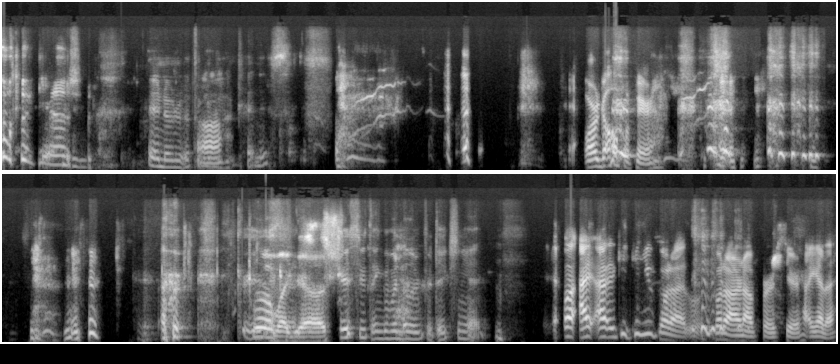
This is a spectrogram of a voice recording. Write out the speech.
oh my gosh. I know nothing Uh. tennis. or golf, apparently. Chris, Oh my gosh. Chris, you think of another prediction yet? Well, I, I can, can you go to go to Arnav first here? I gotta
